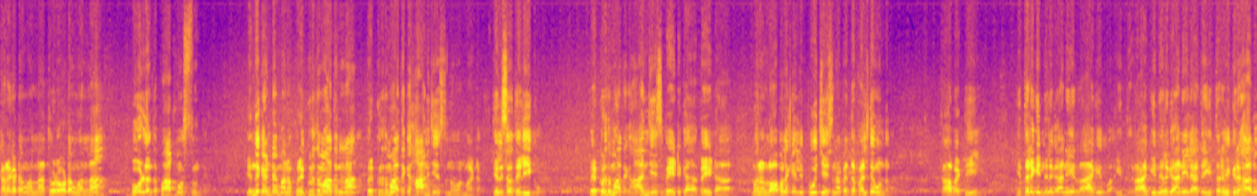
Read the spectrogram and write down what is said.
కడగటం వలన తొడవటం వలన బోల్డ్ అంత పాపం వస్తుంది. ఎందుకంటే మనం ప్రకృతి మాతని ప్రకృతి మాతకి హాని చేస్తున్నాం అనమాట తెలుసో తెలియకో. ప్రకృతి మాతకి హాని చేసి బయటగా బయట మనం లోపలికి వెళ్ళి పూజ చేసినా పెద్ద ఫలితం ఉండదు. కాబట్టి ఇతర గిన్నెలు కానీ రాగి రాగి గిన్నెలు కానీ లేకపోతే ఇతర విగ్రహాలు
